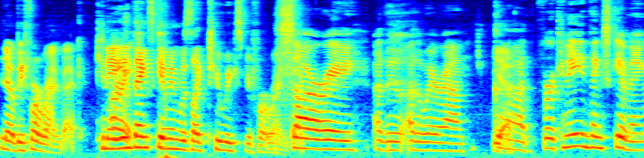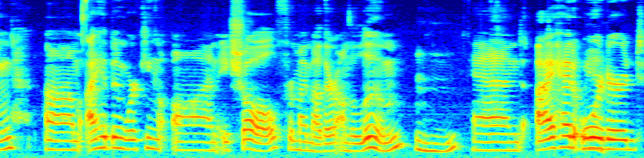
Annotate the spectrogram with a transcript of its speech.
no, before Rhinebeck. Canadian Alright. Thanksgiving was like two weeks before Rhinebeck. Sorry, other other way around. Yeah. For Canadian Thanksgiving, um, I had been working on a shawl for my mother on the loom, hmm and I had ordered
